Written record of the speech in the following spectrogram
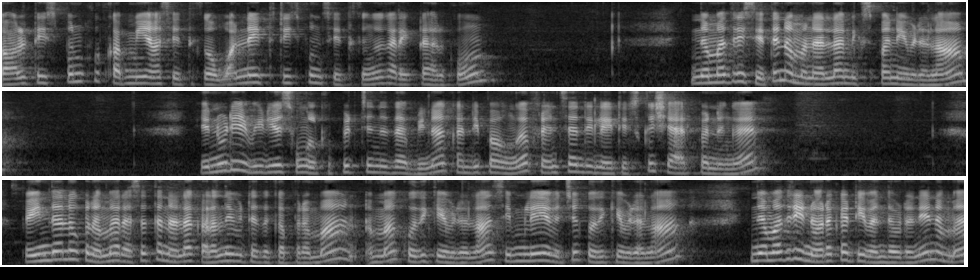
கால் டீஸ்பூனுக்கும் கம்மியாக சேர்த்துக்கோங்க. ஒன் எயிட் டீஸ்பூன் சேர்த்துக்கோங்க. கரெக்டாக இருக்கும். இந்த மாதிரி சேர்த்து நம்ம நல்லா மிக்ஸ் பண்ணி விடலாம். என்னுடைய வீடியோஸ் உங்களுக்கு பிடிச்சிருந்தது அப்படின்னா கண்டிப்பாக உங்கள் ஃப்ரெண்ட்ஸ் அண்ட் ரிலேட்டிவ்ஸ்க்கு ஷேர் பண்ணுங்கள் இப்போ இந்த அளவுக்கு நம்ம ரசத்தை நல்லா கலந்து விட்டதுக்கப்புறமா நம்ம கொதிக்க விடலாம். சிம்லேயே வச்சு கொதிக்க விடலாம். இந்த மாதிரி நுரக்கட்டி வந்த உடனே நம்ம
